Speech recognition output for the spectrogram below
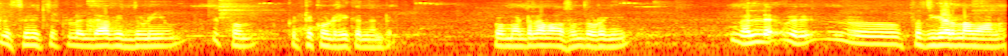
അനുസരിച്ചിട്ടുള്ള എല്ലാ പിന്തുണയും ഇപ്പം കിട്ടിക്കൊണ്ടിരിക്കുന്നുണ്ട്. ഇപ്പോൾ മണ്ഡലമാസം തുടങ്ങി. നല്ല ഒരു പ്രതികരണമാണ്.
